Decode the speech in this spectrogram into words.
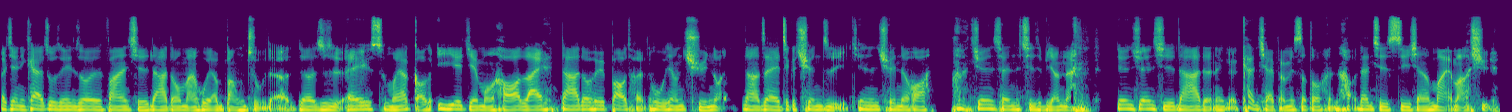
而且你开始做生意之后，发现其实大家都蛮互相帮助的。就是哎，什么要搞个异业结盟，好啊，来，大家都会抱团互相取暖。那在这个圈子里，健身圈的话，健身圈其实比较难。健身圈其实大家的那个看起来表面上都很好，但其实实际上骂来骂去。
